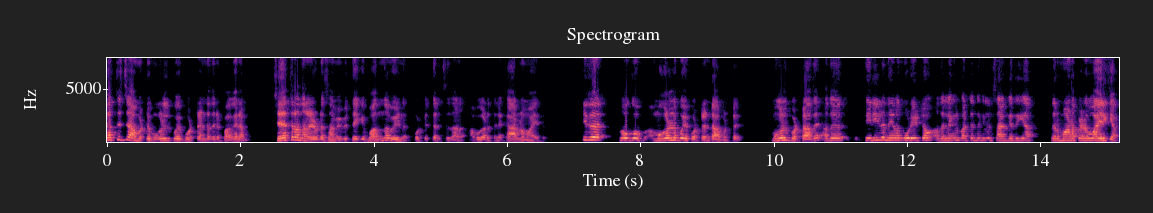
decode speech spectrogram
കത്തിച്ച അമിട്ട് മുകളിൽ പോയി പൊട്ടേണ്ടതിന് പകരം ക്ഷേത്ര നടയുടെ സമീപത്തേക്ക് വന്നു വീണ് പൊട്ടിത്തെറിച്ചതാണ് അപകടത്തിന് കാരണമായത്. ഇത് നോക്കൂ മുകളിൽ പോയി പൊട്ടേണ്ടാമട്ട് മുകളിൽ പൊട്ടാതെ അത് തിരിയുടെ നീളം കൂടിയിട്ടോ അതല്ലെങ്കിൽ മറ്റെന്തെങ്കിലും സാങ്കേതിക നിർമ്മാണ പിഴവോ ആയിരിക്കാം.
